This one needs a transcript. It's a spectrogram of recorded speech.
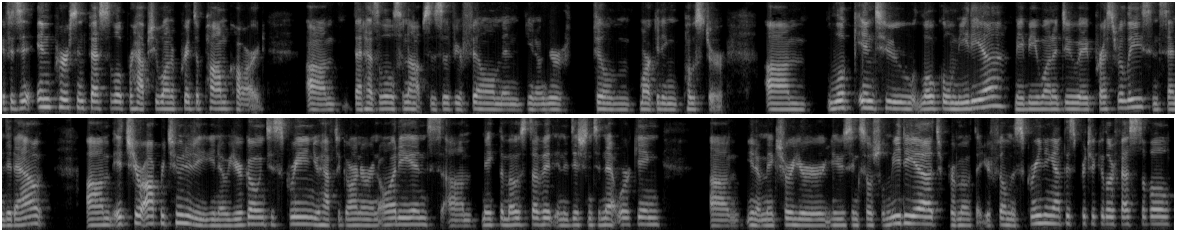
If it's an in-person festival, perhaps you want to print a palm card um, that has a little synopsis of your film and you know your film marketing poster. Um, look into local media. Maybe you want to do a press release and send it out. Um, it's your opportunity. You know, you're going to screen. You have to garner an audience. Um, make the most of it. In addition to networking, um, you know, make sure you're using social media to promote that your film is screening at this particular festival.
